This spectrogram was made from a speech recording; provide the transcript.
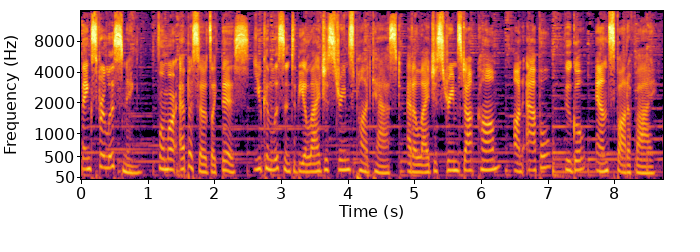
Thanks for listening. For more episodes like this, you can listen to the Elijah Streams podcast at ElijahStreams.com on Apple, Google, and Spotify.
